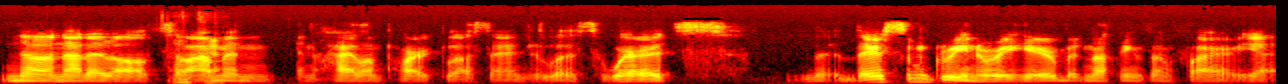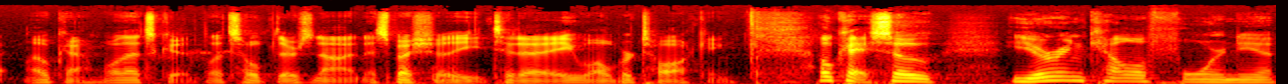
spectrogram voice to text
No, not at all. So okay. I'm in in Highland Park, Los Angeles, where it's there's some greenery here, but nothing's on fire yet. Okay, well that's good. Let's hope there's not, especially today while we're talking. Okay, so you're in California.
